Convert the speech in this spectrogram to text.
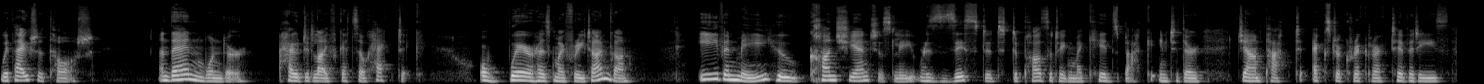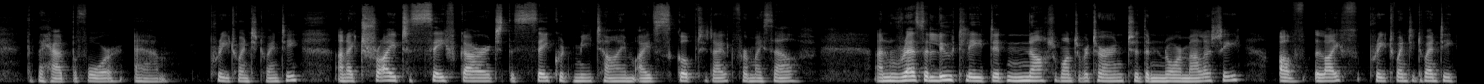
without a thought, and then wonder how did life get so hectic? Or where has my free time gone? Even me, who conscientiously resisted depositing my kids back into their jam packed extracurricular activities that they had before um, pre 2020, and I tried to safeguard the sacred me time I'd sculpted out for myself, and resolutely did not want to return to the normality of life pre 2020,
